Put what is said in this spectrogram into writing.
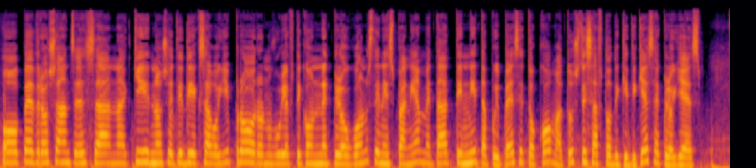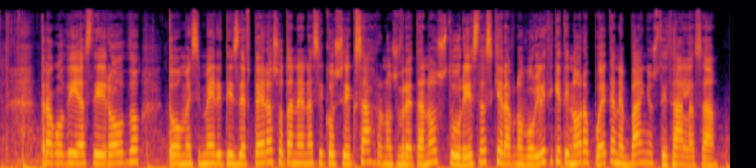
Ο Πέδρο Σάντσες ανακοίνωσε τη διεξαγωγή πρόωρων βουλευτικών εκλογών στην Ισπανία μετά την ήττα που υπέστη το κόμμα του στις αυτοδιοικητικές εκλογές. Τραγωδία στη Ρόδο το μεσημέρι της Δευτέρας, όταν ένας 26χρονο Βρετανός τουρίστας κεραυνοβολήθηκε την ώρα που έκανε μπάνιο στη θάλασσα.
